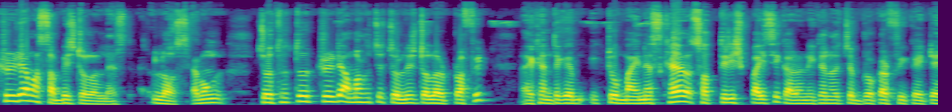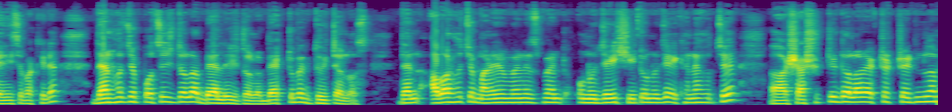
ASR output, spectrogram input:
ট্রেডে আমার ছাব্বিশ ডলার লস এবং চতুর্থ ট্রেডে আমার হচ্ছে চল্লিশ ডলার প্রফিট এখান থেকে একটু মাইনাস খায়, ছত্রিশ পাইছি, কারণ এখানে হচ্ছে ব্রোকার ফি কাইটা নিছে বাকিটা। দেন হচ্ছে পঁচিশ ডলার বিয়াল্লিশ ডলার ব্যাক টু ব্যাক দুইটা লস দেন আবার হচ্ছে মানি ম্যানেজমেন্ট অনুযায়ী শিট অনুযায়ী এখানে হচ্ছে সাতষট্টি ডলার একটা ট্রেড নিলাম,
